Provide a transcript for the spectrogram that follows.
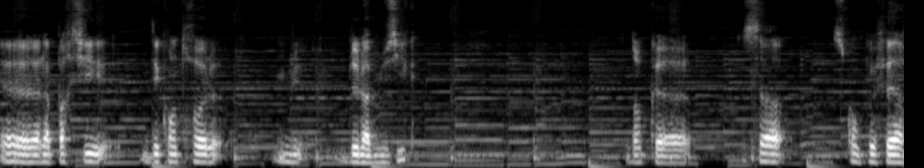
euh, la partie des contrôles de la musique. Donc euh, ça, ce qu'on peut faire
